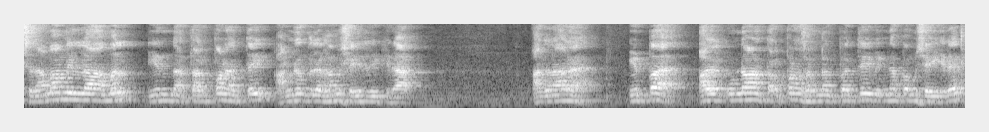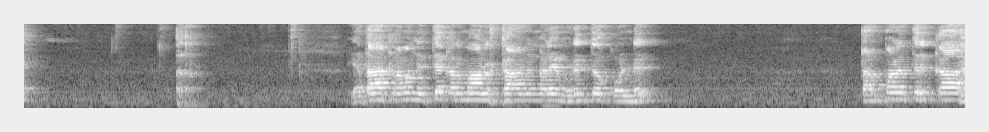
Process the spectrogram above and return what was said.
சிரமமில்லாமல் இந்த தர்ப்பணத்தை அனுகிரகம் செய்திருக்கிறார். அதனால் இப்போ அதற்குண்டான தர்ப்பண சங்கல்பத்தை விண்ணப்பம் செய்கிறேன். யதாக்கிரமம் நித்திய கர்மானுஷ்டானங்களை முடித்து கொண்டு தர்ப்பணத்திற்காக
